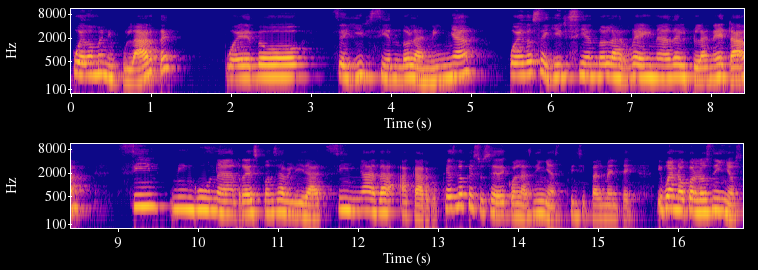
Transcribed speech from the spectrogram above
puedo manipularte, puedo seguir siendo la niña, puedo seguir siendo la reina del planeta sin ninguna responsabilidad, sin nada a cargo. ¿Qué es lo que sucede con las niñas principalmente? Y bueno, con los niños.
